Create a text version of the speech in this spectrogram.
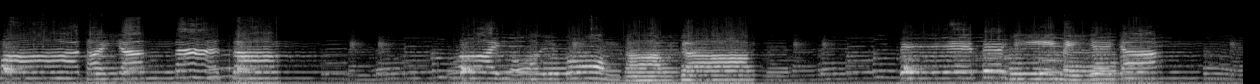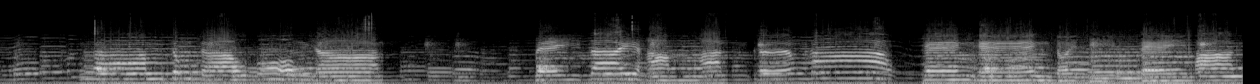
马太阳那上。lai ngồi con tàu chạm. Tê tê gì mày về chạm nam trong tàu con dạm đầy tay hầm anh khương hao. Khen khen tôi tìm đầy phan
